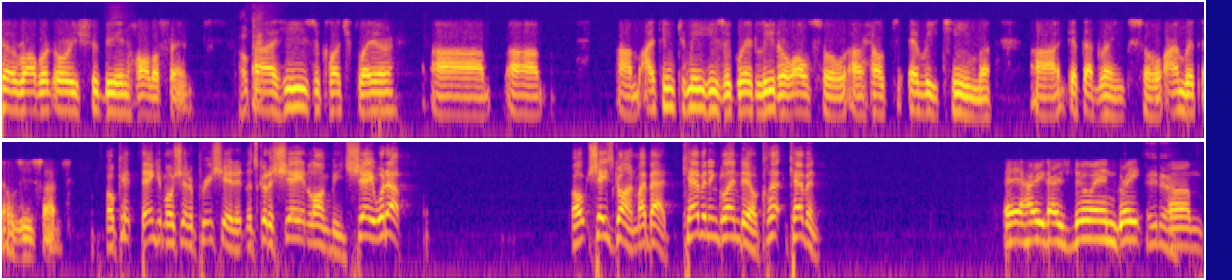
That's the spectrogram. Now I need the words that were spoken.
uh, Robert Horry should be in Hall of Fame. Okay. Uh, he's a clutch player. Uh, uh, um, I think to me he's a great leader. Also uh, helped every team uh, get that ring. So I'm with LZ side. Okay. Thank you, Motion. Appreciate it. Let's go to Shay in Long Beach. Shay, what up? Oh, Shay's gone. My bad. Kevin in Glendale. Cle- Kevin. Hey, how you guys doing? Great. Hey there. Um,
